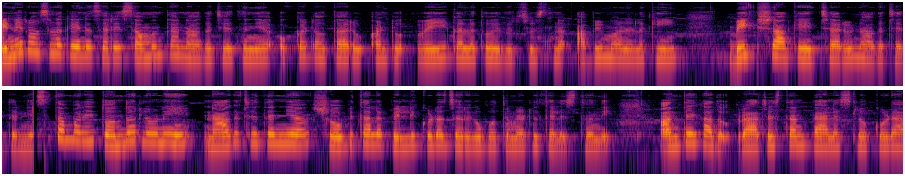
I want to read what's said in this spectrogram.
ఎన్ని రోజులకైనా సరే సమంత నాగ చైతన్య ఒక్కటవుతారు అంటూ వెయ్యి కళ్ళతో ఎదురు చూస్తున్న అభిమానులకి బిగ్ షాకే ఇచ్చారు నాగ చైతన్య. ప్రస్తుతం మరి తొందరలోనే నాగ చైతన్య శోభితాల పెళ్ళి కూడా జరగబోతున్నట్లు తెలుస్తుంది. అంతేకాదు రాజస్థాన్ ప్యాలెస్లో కూడా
